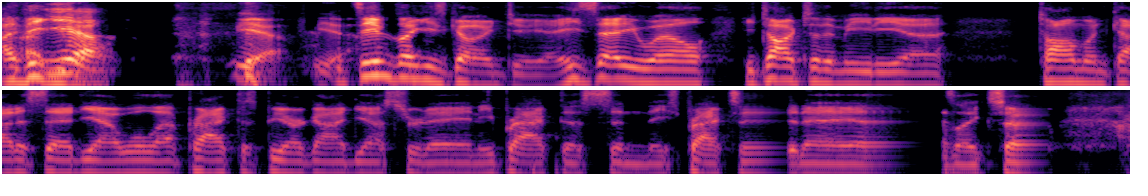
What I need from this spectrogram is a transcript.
I think he yeah. Yeah, yeah. It seems like he's going to. Yeah, he said he will. He talked to the media. Tomlin kind of said, "Yeah, we'll let practice be our guide." Yesterday, and he practiced, and he's practicing today. It's like, so I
